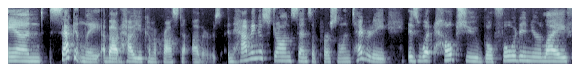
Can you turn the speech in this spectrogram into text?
And secondly, about how you come across to others. And having a strong sense of personal integrity is what helps you go forward in your life.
